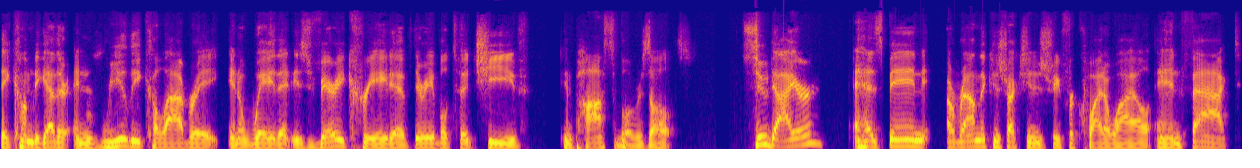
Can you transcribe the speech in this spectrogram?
They come together and really collaborate in a way that is very creative. They're able to achieve impossible results. Sue Dyer has been around the construction industry for quite a while. In fact,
